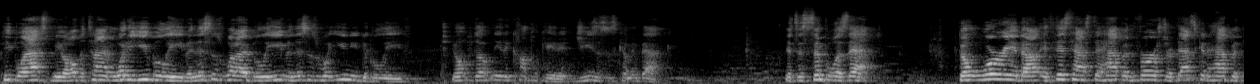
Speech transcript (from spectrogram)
People ask me all the time, What do you believe? And this is what I believe, and this is what you need to believe. Don't, don't need to complicate it. Jesus is coming back. It's as simple as that. Don't worry about if this has to happen first or if that's going to happen.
